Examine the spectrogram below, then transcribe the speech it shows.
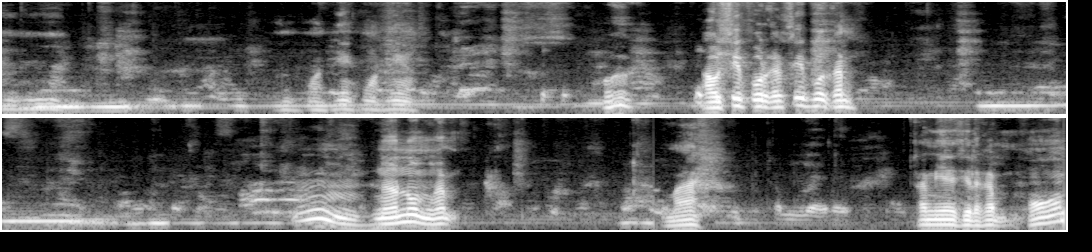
อืมหวานเงี้ยหวานเงี้ยโอ้ย เอาซีฟู้ดกันซีฟู้ดกัน อืมเนื้อนุ่มครับ มาทำยังไงสิละครับ หอม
